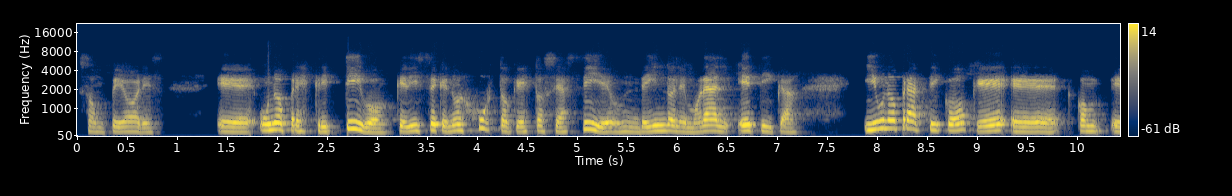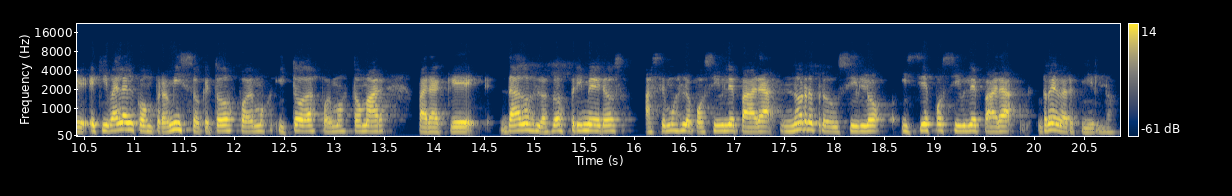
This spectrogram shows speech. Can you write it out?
son peores. Eh, uno prescriptivo, que dice que no es justo que esto sea así, de índole moral, ética, y uno práctico que eh, eh, equivale al compromiso que todos podemos y todas podemos tomar para que, dados los dos primeros, hacemos lo posible para no reproducirlo y, si es posible, para revertirlo.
